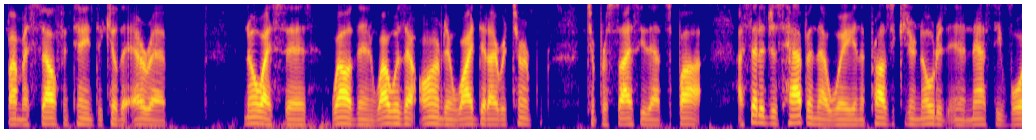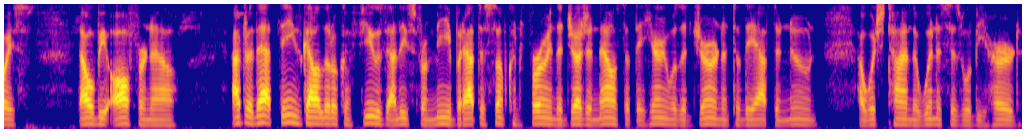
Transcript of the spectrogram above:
by myself intending to kill the Arab. No, I said. Well, then, why was I armed and why did I return to precisely that spot? I said it just happened that way, and the prosecutor noted in a nasty voice, That will be all for now. After that, things got a little confused, at least for me, but after some conferring, the judge announced that the hearing was adjourned until the afternoon, at which time the witnesses would be heard.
